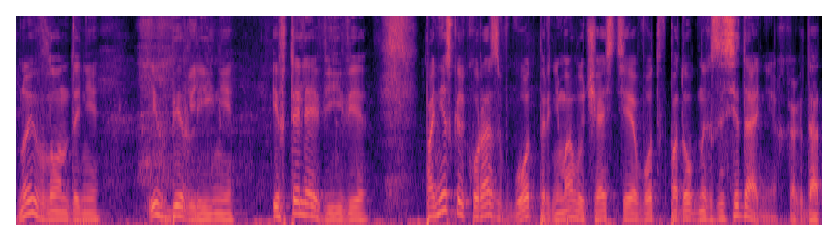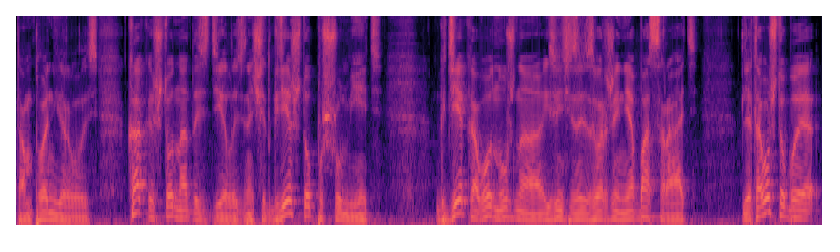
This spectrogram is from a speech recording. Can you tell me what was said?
но и в Лондоне, и в Берлине, и в Тель-Авиве. По нескольку раз в год принимал участие вот в подобных заседаниях, когда там планировалось, как и что надо сделать, значит, где что пошуметь, где кого нужно, извините за изображение, обосрать, для того, чтобы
